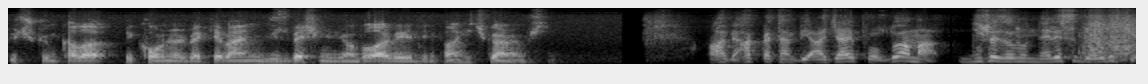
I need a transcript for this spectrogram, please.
3 gün kala bir cornerback'e ben 105 milyon dolar verildiğini falan hiç görmemiştim. Abi hakikaten bir acayip oldu ama bu sezonun neresi doğdu ki?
